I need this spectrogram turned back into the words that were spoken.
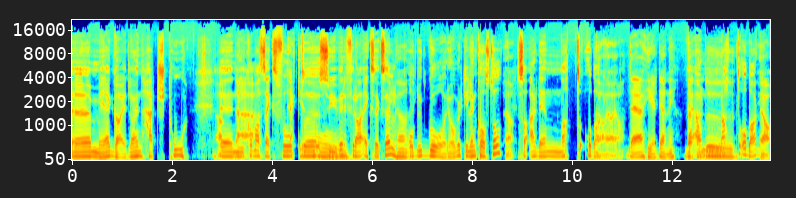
uh, med guideline hatch 2 Ja, eh, det er- 9,6 fot er ikke eh, noe- syver fra XXL, Ja, og du går over til en coastal, Ja. så er det natt og dag. Ja, ja, ja. Det er jeg helt enig i. Det er du- natt og dag. Ja.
